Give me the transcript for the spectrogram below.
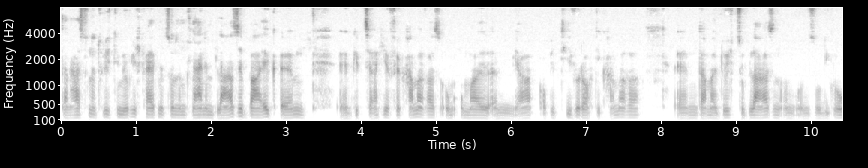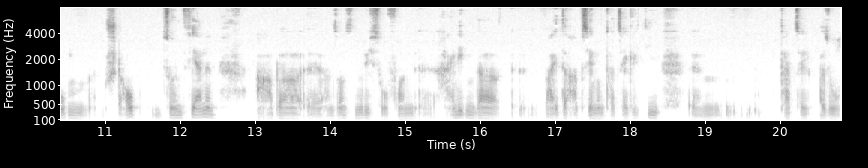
Dann hast du natürlich die Möglichkeit mit so einem kleinen Blasebike, ähm, äh, gibt ja hier für Kameras, um, um mal ähm, ja, Objektiv oder auch die Kamera ähm, da mal durchzublasen und, und so die groben Staub zu entfernen. Aber äh, ansonsten würde ich so von äh, Reinigen da äh, weiter absehen und tatsächlich die ähm, tatsächlich, also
